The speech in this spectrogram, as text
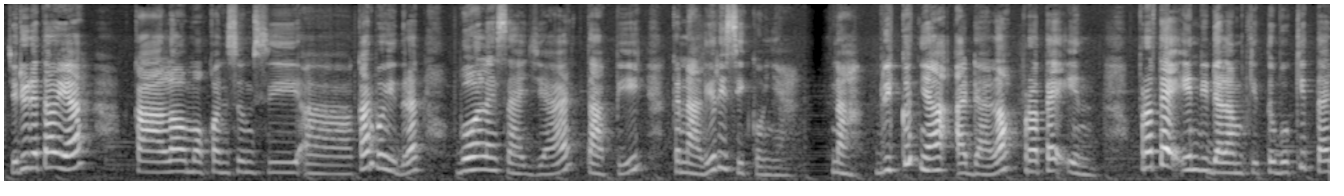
jadi udah tahu ya, kalau mau konsumsi uh, karbohidrat boleh saja, tapi kenali risikonya. Nah, berikutnya adalah protein. Protein di dalam tubuh kita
